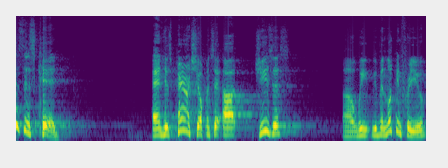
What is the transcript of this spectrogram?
is this kid? And his parents show up and say, uh, Jesus, uh, we, we've been looking for you.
